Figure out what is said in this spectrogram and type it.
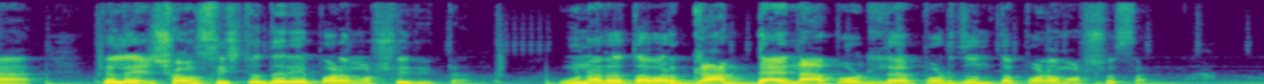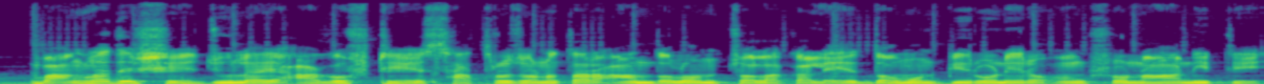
না, তাহলে সংশ্লিষ্টদের এই পরামর্শই দিতাম। ওনারা তো আবার গাড্ডায় না পড়লে পর্যন্ত পরামর্শ চান না। বাংলাদেশে জুলাই আগস্টে ছাত্র জনতার আন্দোলন চলাকালে দমন পীড়নের অংশ না নিতে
